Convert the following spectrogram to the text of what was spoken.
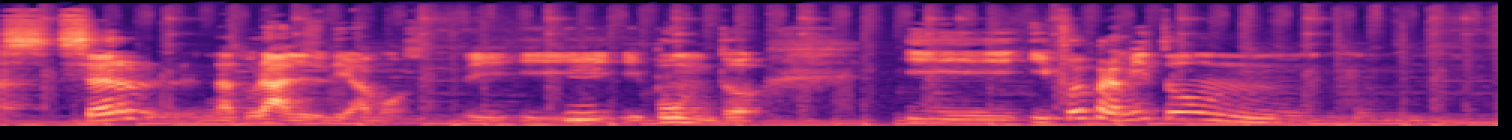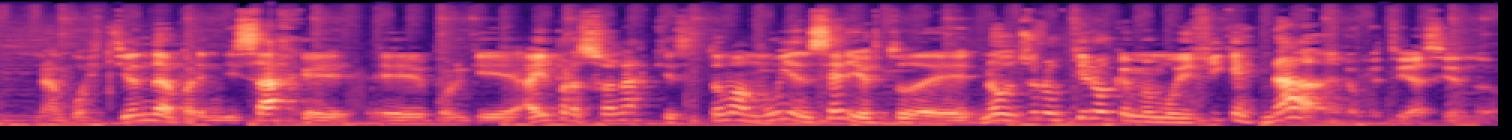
ser natural, digamos, y, punto. Y, fue para mí todo un, una cuestión de aprendizaje, eh, porque hay personas que se toman muy en serio esto de, no, yo no quiero que me modifiques nada de lo que estoy haciendo.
